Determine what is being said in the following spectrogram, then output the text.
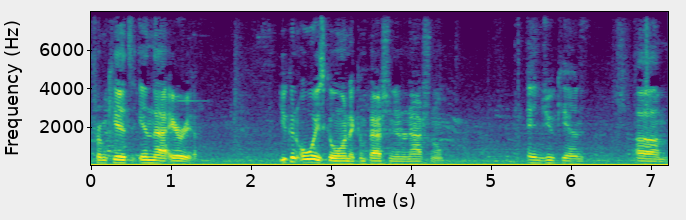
from kids in that area. You can always go on to Compassion International and you can um,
